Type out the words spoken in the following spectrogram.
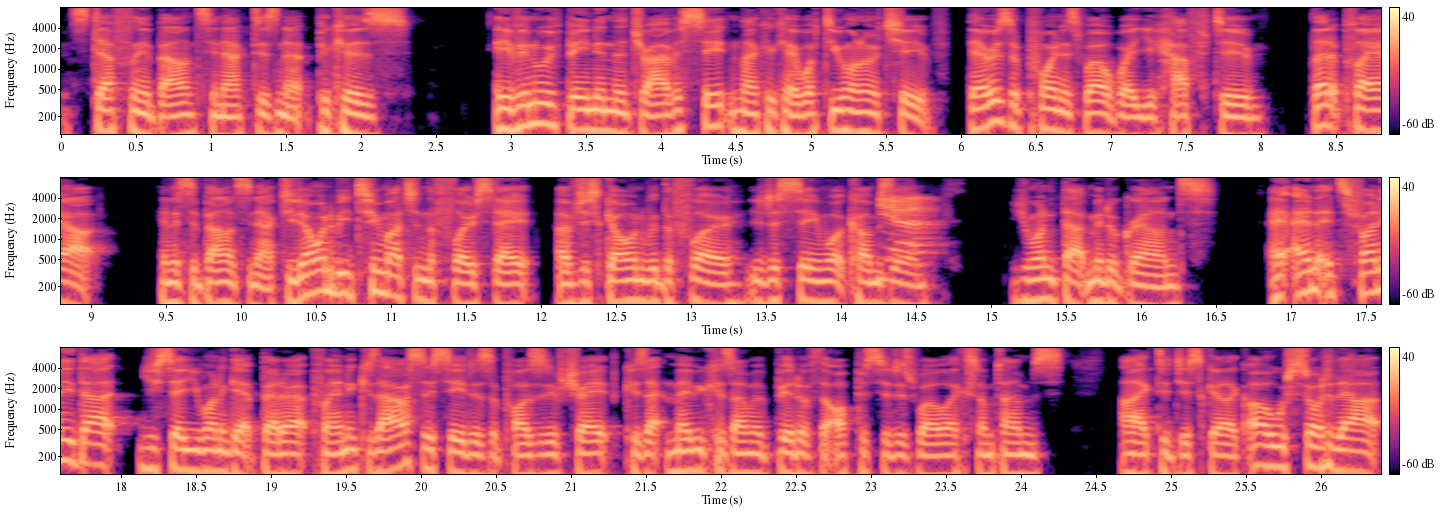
it's definitely a balancing act, isn't it? Because even with being in the driver's seat and like, okay, what do you want to achieve? There is a point as well where you have to let it play out. And it's a balancing act. You don't want to be too much in the flow state of just going with the flow. You're just seeing what comes yeah. in. You want that middle ground. And it's funny that you say you want to get better at planning because I also see it as a positive trait because maybe because I'm a bit of the opposite as well. Like sometimes I like to just go like, oh, we'll sort it out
